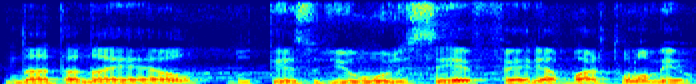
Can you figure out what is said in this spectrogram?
Natanael, do texto de hoje, se refere a Bartolomeu.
